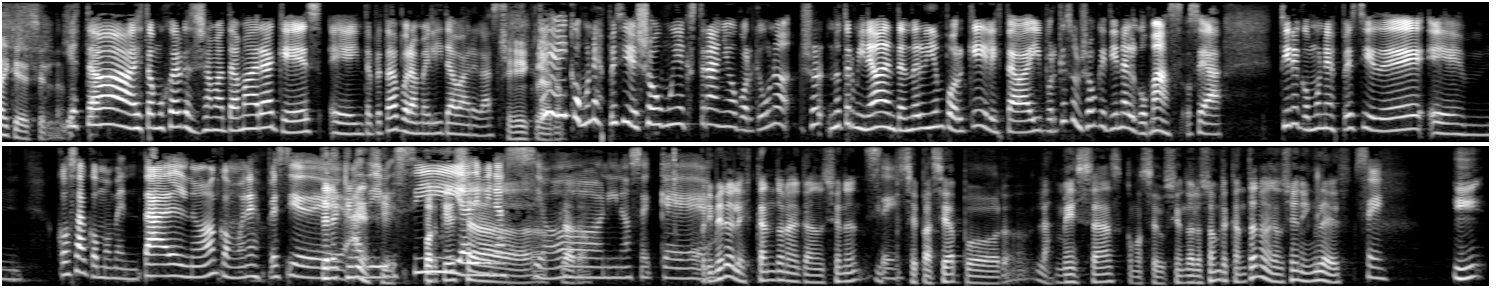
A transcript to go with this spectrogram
hay que decirlo. Y estaba esta mujer que se llama Tamara, que es eh, interpretada por Amelita Vargas. Sí, Que claro. hay ahí como una especie de show muy extraño, porque uno, yo no terminaba de entender bien por qué él estaba ahí, porque es un show que tiene algo más. O sea, tiene como una especie de eh, cosa como mental, ¿no? Como una especie de Telequinesis, sí, ella- adivinación claro. y no sé qué. Primero les canta una canción Sí. se pasea por las mesas como seduciendo a los hombres, cantando una canción en inglés. Sí, Y,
